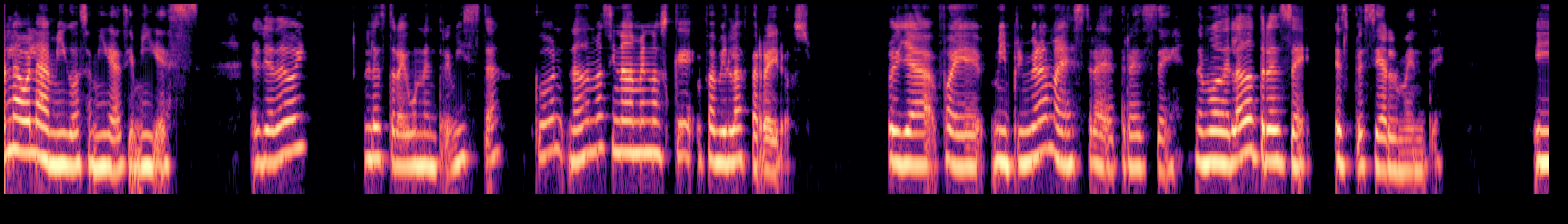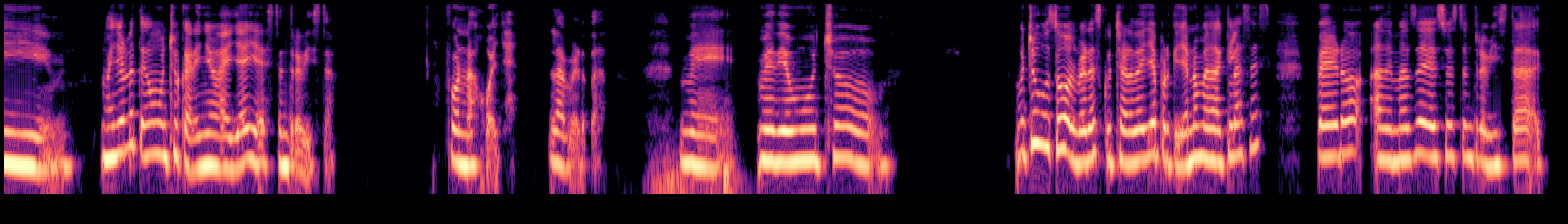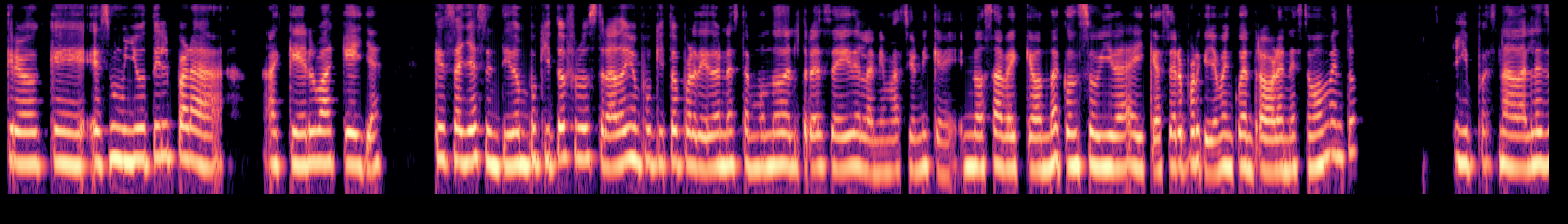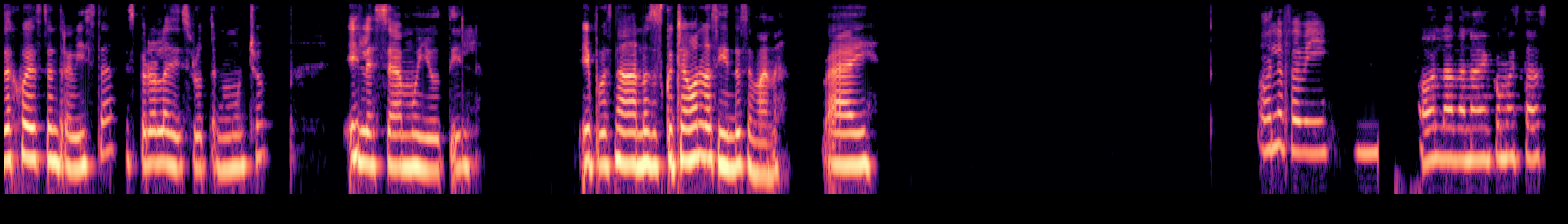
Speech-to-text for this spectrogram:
Hola, hola amigos, amigas y amigues. El día de hoy les traigo una entrevista con nada más y nada menos que Fabiola Ferreiros. Ella fue mi primera maestra de 3D, de modelado 3D especialmente. Y yo le tengo mucho cariño a ella y a esta entrevista. Fue una joya, la verdad. Me, me dio mucho, mucho gusto volver a escuchar de ella porque ya no me da clases, pero además de eso, esta entrevista creo que es muy útil para aquel o aquella que se haya sentido un poquito frustrado y un poquito perdido en este mundo del 3D y de la animación y que no sabe qué onda con su vida y qué hacer porque yo me encuentro ahora en este momento. Y pues nada, les dejo esta entrevista, espero la disfruten mucho y les sea muy útil. Y pues nada, nos escuchamos la siguiente semana. Bye. Hola Fabi. Hola Danae, ¿cómo estás?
